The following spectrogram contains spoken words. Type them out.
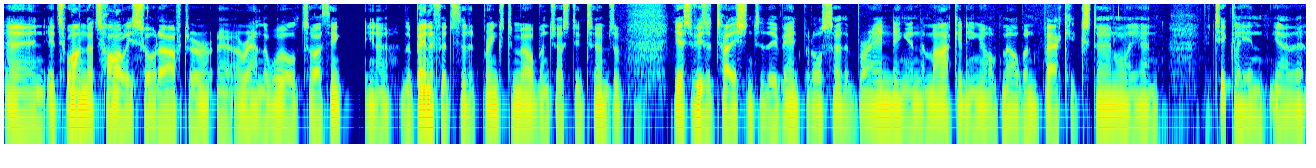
and it's one that's highly sought after uh, around the world. So I think you know the benefits that it brings to Melbourne, just in terms of yes, visitation to the event, but also the branding and the marketing of Melbourne back externally and particularly in you know the,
